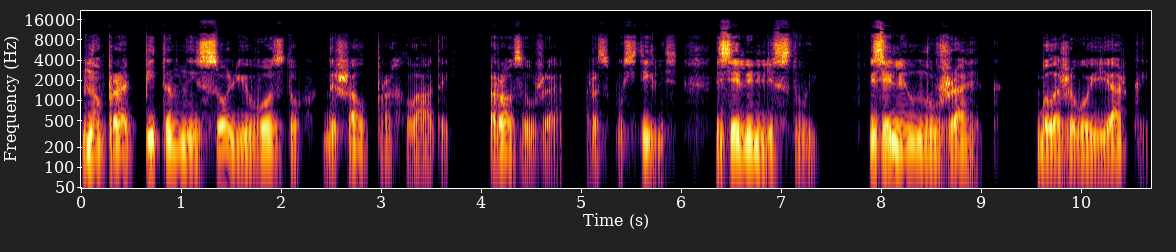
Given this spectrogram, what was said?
но пропитанный солью воздух дышал прохладой. Розы уже распустились, зелень листвы, зелень лужаек, была живой и яркой.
